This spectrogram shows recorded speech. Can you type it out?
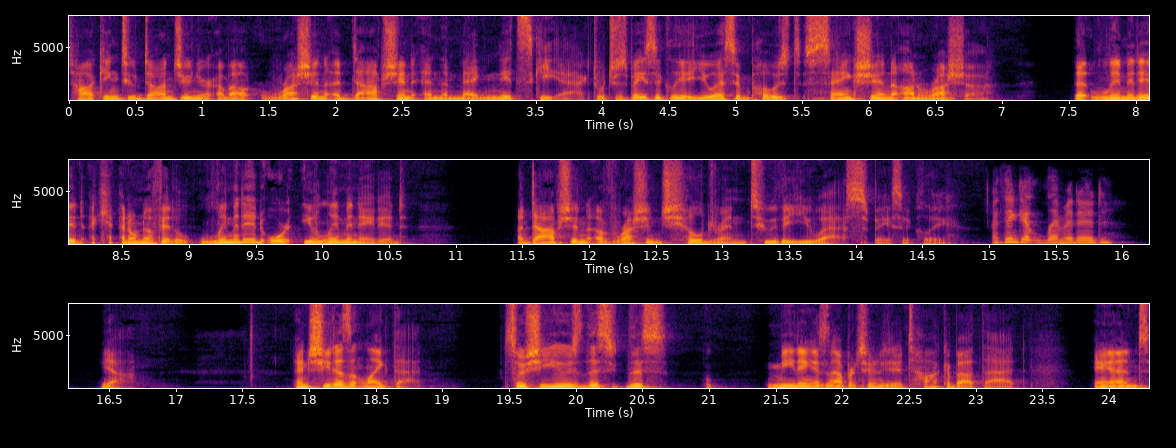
talking to Don Jr. about Russian adoption and the Magnitsky Act, which was basically a U.S. imposed sanction on Russia that limited, I, can't, I don't know if it limited or eliminated adoption of Russian children to the U.S., basically. I think it limited. Yeah. And she doesn't like that. So she used this this meeting as an opportunity to talk about that. And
